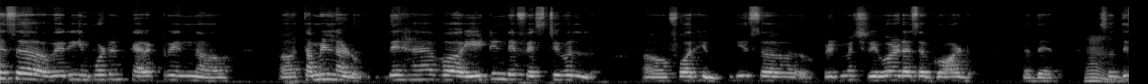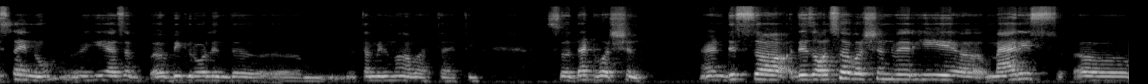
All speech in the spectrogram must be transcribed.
is a very important character in uh, uh, Tamil Nadu. They have a 18 day festival uh, for him. He's uh, pretty much revered as a god there. Hmm. So, this I know. He has a, a big role in the um, Tamil Mahabharata, I think. So, that version. And this, uh, there's also a version where he uh, marries uh,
